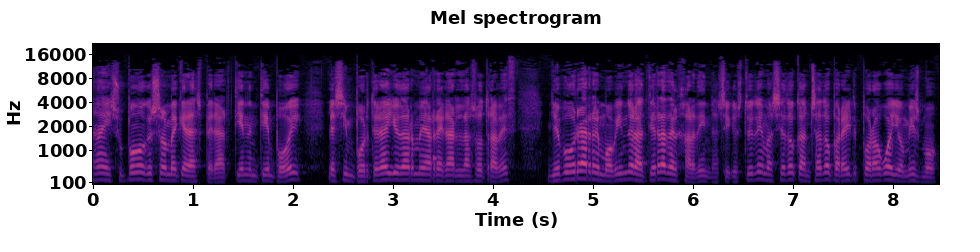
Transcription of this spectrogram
Ay, supongo que solo me queda esperar. ¿Tienen tiempo hoy? ¿Les importará ayudarme a regarlas otra vez? Llevo horas removiendo la tierra del jardín, así que estoy demasiado cansado para ir por agua yo mismo.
